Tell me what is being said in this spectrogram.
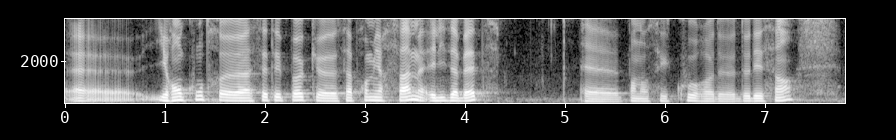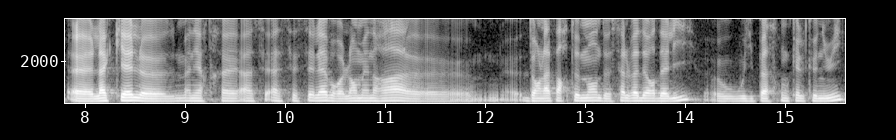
il rencontre à cette époque sa première femme, Elisabeth, euh, pendant ses cours de, dessin, euh, laquelle, euh, de manière très, assez, célèbre, l'emmènera dans l'appartement de Salvador Dali, où ils passeront quelques nuits,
